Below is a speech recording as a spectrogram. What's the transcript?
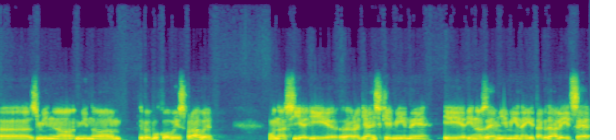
е, змінно мінно-вибухової справи. У нас є і радянські міни, і іноземні міни, і так далі. І це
